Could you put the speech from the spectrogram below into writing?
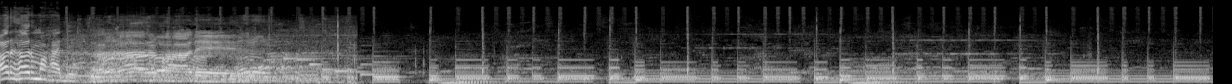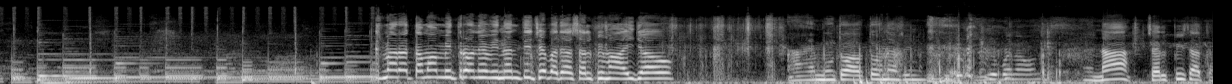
હર હર મહાદેવ. મારા તમામ મિત્રોને વિનંતી છે બધા સેલ્ફીમાં આવી જાઓ. હા એમ હું તો આવતો નથી ના સેલ્ફી સાથે.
